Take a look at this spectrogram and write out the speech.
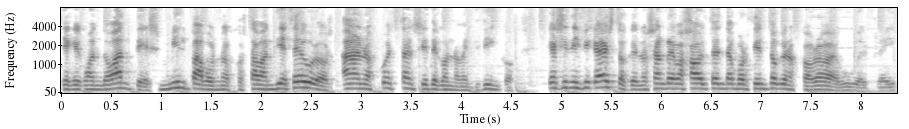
de que cuando antes mil pavos nos costaban 10 euros, ahora nos cuestan 7,95. ¿Qué significa esto? Que nos han rebajado el 30% que nos cobraba Google Play.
